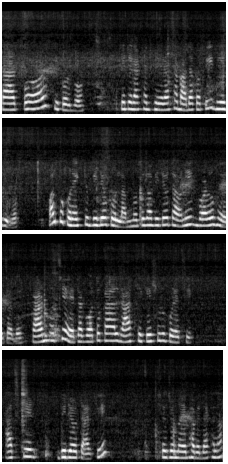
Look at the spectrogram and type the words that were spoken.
তারপর কি করব? কেটে রাখা, ধুয়ে রাখা বাঁধাকপি দিয়ে দিব। অল্প করে একটু ভিডিও করলাম। নতুবা ভিডিওটা অনেক বড় হয়ে যাবে। কারণ হচ্ছে এটা গতকাল রাত থেকে শুরু করেছি আজকের ভিডিওটা আর কি। সেজন্য এভাবে দেখালাম।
